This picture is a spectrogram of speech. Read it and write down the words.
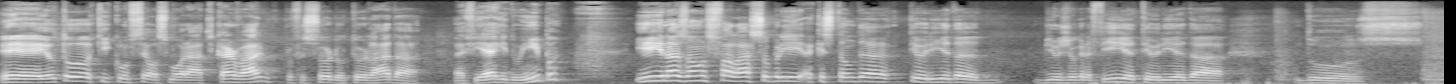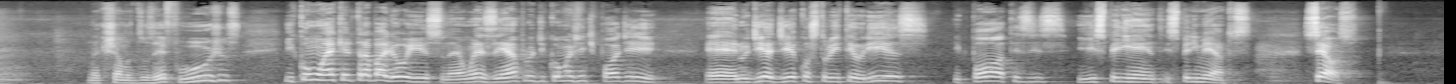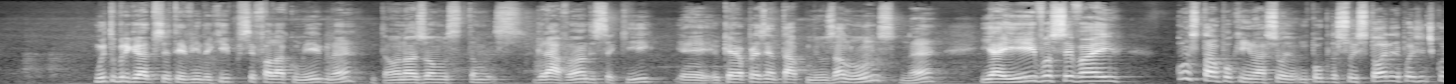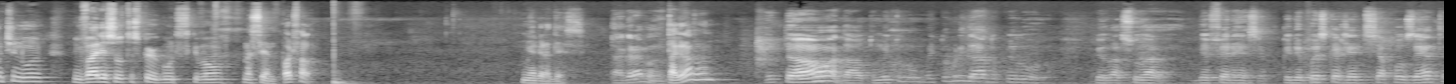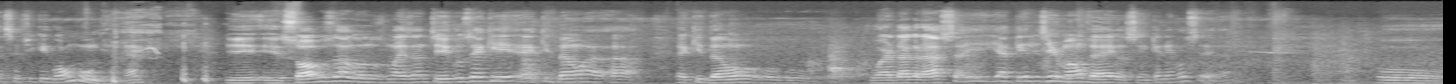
É, eu estou aqui com o Celso Morato Carvalho, professor doutor lá da UFR do IMPA, e nós vamos falar sobre a questão da teoria da biogeografia, teoria da, dos, como é que chama, dos refúgios, e como é que ele trabalhou isso, né? Um exemplo de como a gente pode, é, no dia a dia, construir teorias, hipóteses e experimentos. Celso, muito obrigado por você ter vindo aqui, por você falar comigo, né? Então nós vamos estamos gravando isso aqui. É, eu quero apresentar para meus alunos, né? E aí você vai constar um pouquinho lá, um pouco da sua história e depois a gente continua em várias outras perguntas que vão nascendo. Pode falar. Me agradece. Tá gravando. Tá gravando. Então, Adalto, muito, muito obrigado pelo, pela sua deferência, porque depois que a gente se aposenta, você fica igual múmia, né? E, e, só os alunos mais antigos é que, é que dão, a, a é que dão o, o, o ar da graça e, e aqueles irmãos velhos, assim, que nem você, né? O,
